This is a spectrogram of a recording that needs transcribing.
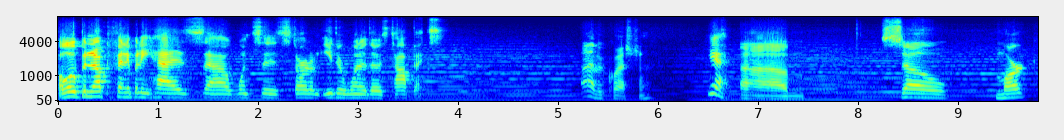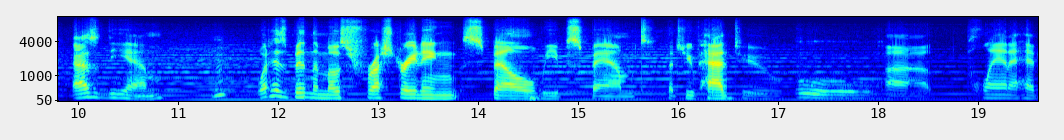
I'll open it up if anybody has uh, wants to start on either one of those topics. I have a question. Yeah. Um, so, Mark, as a DM, Hmm? what has been the most frustrating spell we've spammed that you've had to uh, plan ahead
